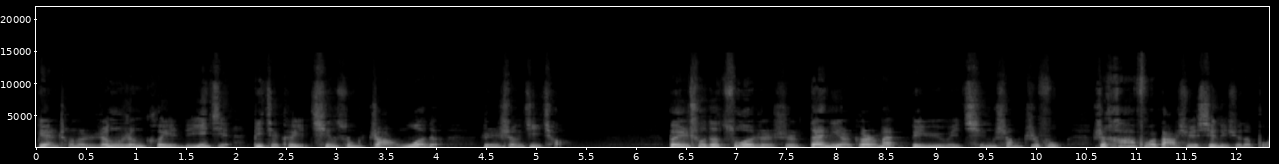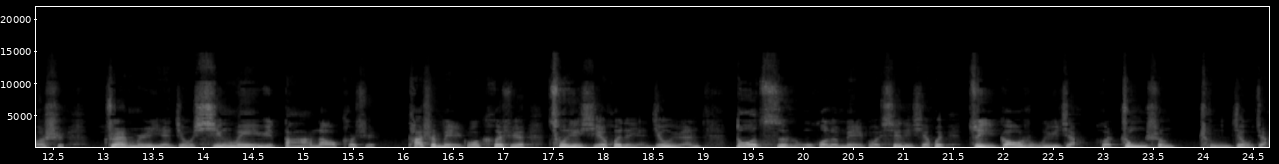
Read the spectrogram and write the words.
变成了人人可以理解并且可以轻松掌握的人生技巧。本书的作者是丹尼尔·格尔曼，被誉为情商之父。是哈佛大学心理学的博士，专门研究行为与大脑科学。他是美国科学促进协会的研究员，多次荣获了美国心理协会最高荣誉奖和终生成就奖。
